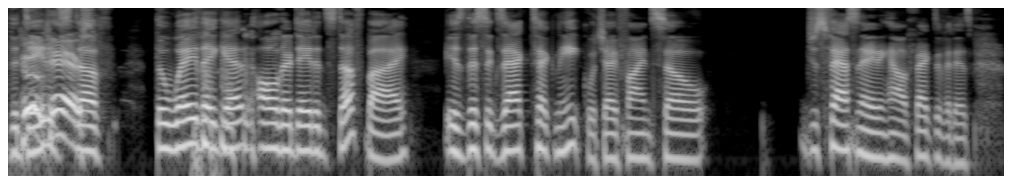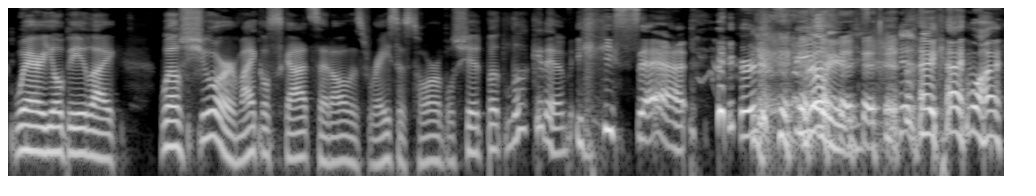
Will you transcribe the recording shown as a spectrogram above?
the Who dated cares? stuff, the way they get all their dated stuff by is this exact technique, which I find so just fascinating how effective it is. Where you'll be like, well, sure, Michael Scott said all this racist, horrible shit, but look at him. He's sad. Hurt his feelings. like I want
